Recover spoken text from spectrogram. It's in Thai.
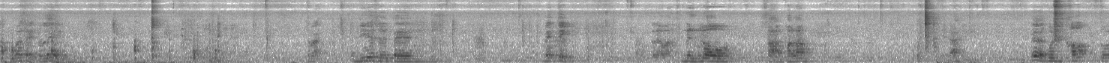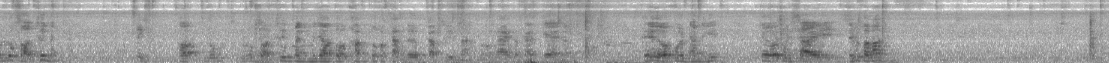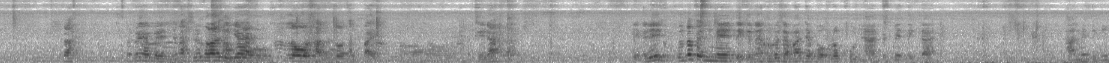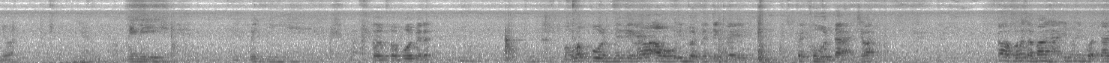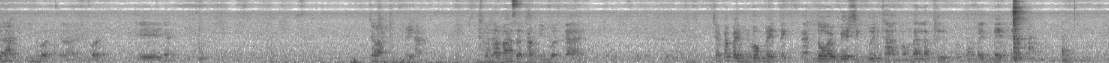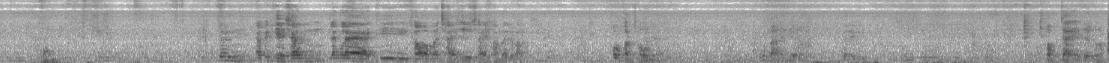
นะคุณก็ใส่ตัวเลขใช่ปะอันนี้ก็คือเป็นเมตริกอะไรวะหนึ่งโลสามคอลัมน์เห็นไหมเออคุณเคาะตัวลูกศรขึ้นอะเคาะลูกลูกศรขึ้นมันมันจะเอาตัวคำตัวคำสั่งเดิมกลับคืนมามันก็ง่ายต่อการแก้นะถ้าเกิดว่าคุณทำอย่างนี้ถ้าเกิดว่าคุณใส่เซมิคอลอน ใช่ปะ มันก็จะเป็นใช่ปะซึ่งเราคือแยกโลถัดโลถัดไปโอเคนะโอเคอันนี้มันก็เป็นเมตริกนะคุณก็สามารถจะบวกลบคูณหารเป็นเมตริกได้ หารเมตริกนี่ดีวะไม่มีไม่มีเผลอเผลอพูดไปเลยบวกลบคูณเมตริกแล้วก็เอาอินเวอร์สเมตริกไปไปคูณได้ใช่ปะก็คุณก็สามารถหาอินเวอร์สได้นะอินเวอร์สอินเวอร์ส เอเนี่ยใช่ปะก็สามารถจะทำอินเวอร์ได้จะก็เป็นพวกเมตริกนะ โดยเบสิกพื้นฐานของนั่นแหละคือเป็นเมตริกซึ่งแอปพลิเคชันแรก ๆ ที่เขาเอามาใช้คือใช้ทำอะไรรู้ป่ะพวกคอนโทรลพูดมากันเยอะเลยเกิดอะไรขึ้นตกใจเดินเข้ามา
